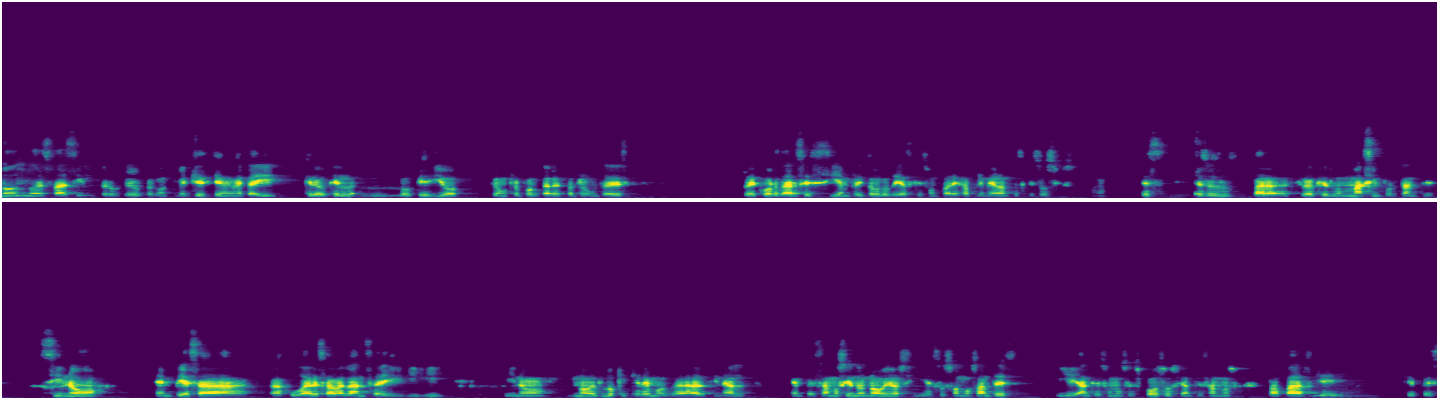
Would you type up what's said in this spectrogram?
No, no, es fácil, pero creo, perdón que, que me meta ahí, creo que lo, que yo tengo que aportar a esta pregunta es recordarse siempre y todos los días que son pareja primero antes que socios. Es, eso es para, creo que es lo más importante. Si no, empieza a jugar esa balanza y, y, y, no, no es lo que queremos. Al final empezamos siendo novios y eso somos antes, y antes somos esposos y antes somos papás que, que pues,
